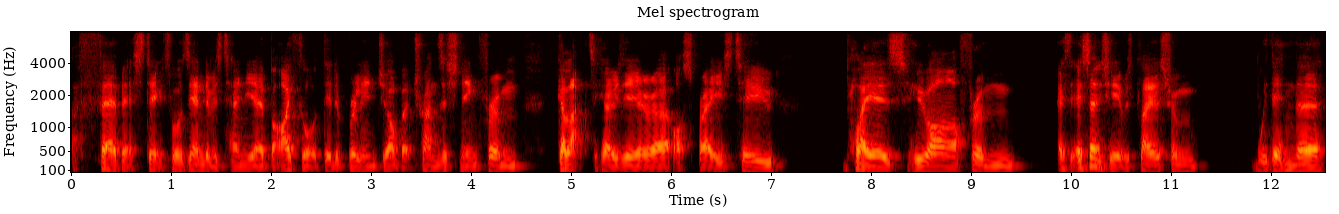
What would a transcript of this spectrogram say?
a fair bit of stick towards the end of his tenure, but I thought did a brilliant job at transitioning from Galacticos era Ospreys to players who are from essentially it was players from within the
